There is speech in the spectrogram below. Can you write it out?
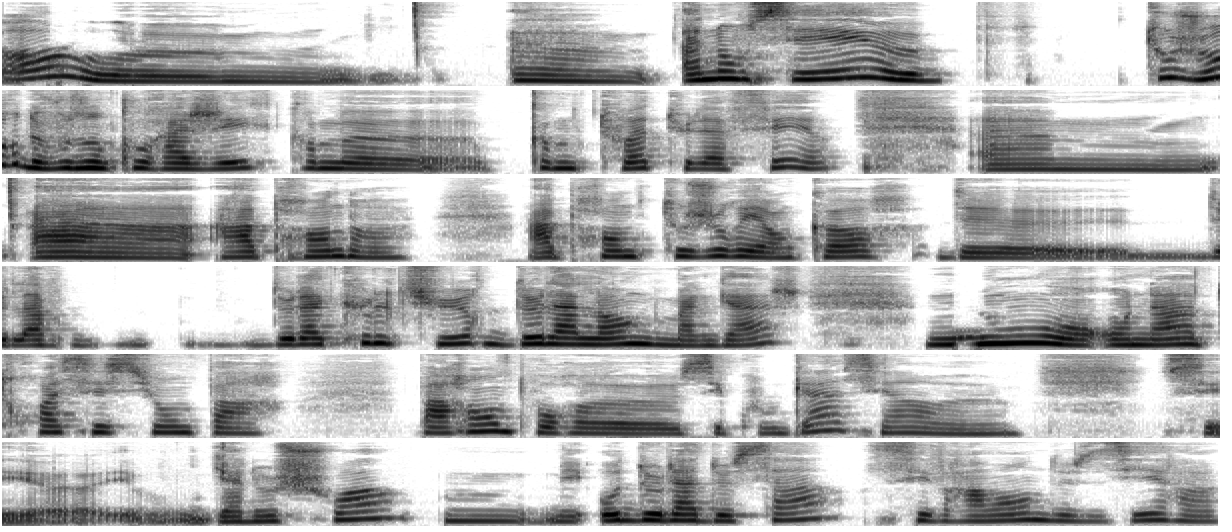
Oh, euh, euh, annoncer, toujours de vous encourager, comme, euh, comme toi tu l'as fait, hein, euh, à, à apprendre, à apprendre toujours et encore de, de la, de la culture, de la langue malgache. Nous, on, a trois sessions par, par an pour euh, ces Kulgas, hein, euh, c'est, euh, il y a le choix, hum, mais au-delà de ça, c'est vraiment de se dire,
